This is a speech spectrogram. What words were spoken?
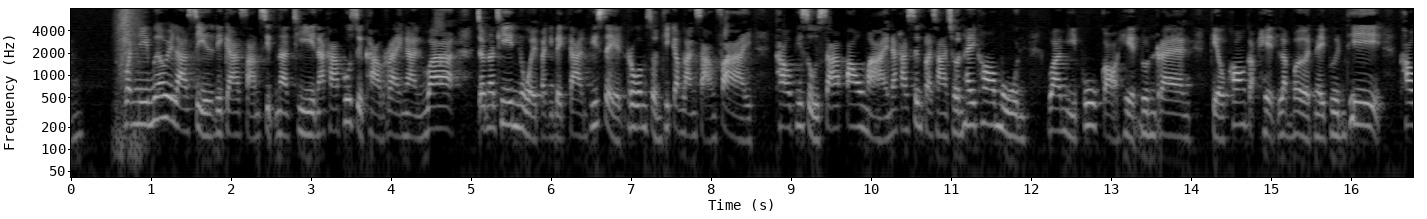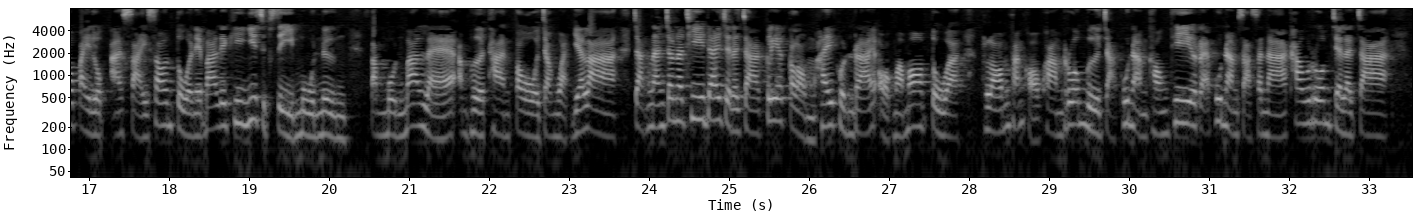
วันนี้เมื่อเวลา4นาฬิกา30 นาทีนะคะ ผู้สื่อข่าวรายงานว่า เจ้าหน้าที่หน่วยปฏิบัติการพิเศษร่วมส่วนที่กำลัง 3 ฝ่ายเข้าพิสูจน์ทราบเป้าหมายนะคะ ซึ่งประชาชนให้ข้อมูลว่ามีผู้ก่อเหตุรุนแรง เกี่ยวข้องกับเหตุระเบิดในพื้นที่ เข้าไปหลบอาศัยซ่อนตัวในบ้านเลขที่ 24 หมู่หนึ่งตำบลบ้านแหลอำเภอทานโต จังหวัดยะลา จากนั้นเจ้าหน้าที่ได้เจรจาเกลี้ยกล่อมให้คนร้ายออกมามอบตัว พร้อมทั้งขอความร่วมมือจากผู้นำท้องที่และผู้นำศาสนาเข้าร่วมเจรจา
